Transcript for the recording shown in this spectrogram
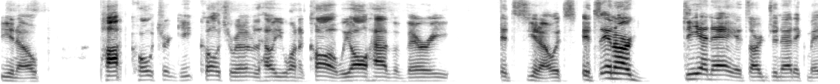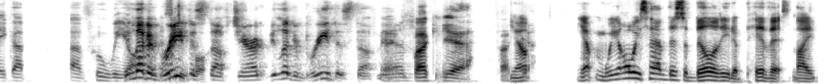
you know, pop culture, geek culture, whatever the hell you want to call it. We all have a very, it's, you know, it's it's in our DNA, it's our genetic makeup of who we We are. We live and breathe people. this stuff, Jared. We live and breathe this stuff, man. Fuck yeah. Fuck Yep. Yep. And we always have this ability to pivot. Like,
